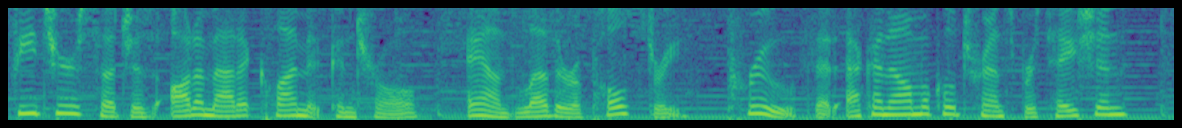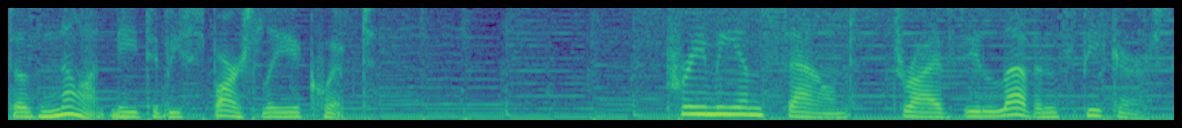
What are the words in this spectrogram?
Features such as automatic climate control and leather upholstery prove that economical transportation does not need to be sparsely equipped. Premium sound drives 11 speakers,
